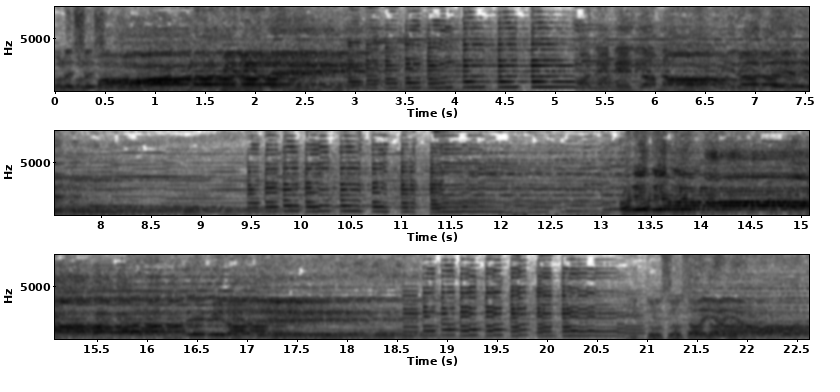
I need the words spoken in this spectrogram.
કળશ બાકડા બિરાજે. અને નેતામાં બિરાજે અરે દેવળમાં બાબા રામદેવ બિરાજે. ઈ તો સદાય યાદ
